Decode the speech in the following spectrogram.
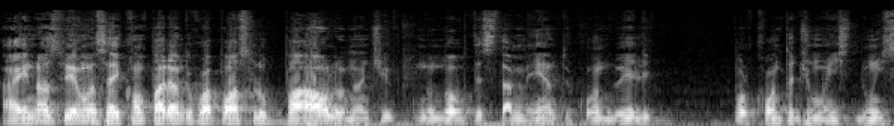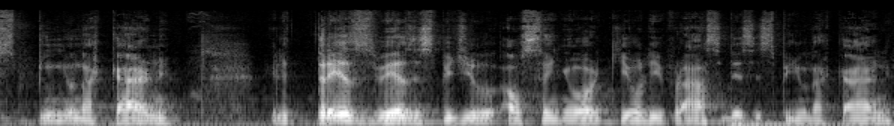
Aí nós vemos aí comparando com o apóstolo Paulo no, Antigo, no Novo Testamento, quando ele, por conta de, uma, de um espinho na carne, ele três vezes pediu ao Senhor que o livrasse desse espinho na carne,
